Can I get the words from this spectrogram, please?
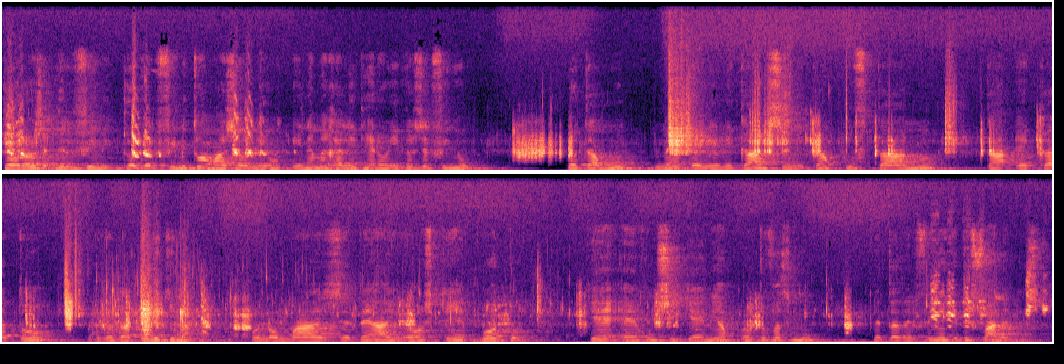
Το ροζ δελφίνι. Το δελφίνι του Αμαζονίου είναι μεγαλύτερο είδος δελφινιού. Ποταμού με ελληνικά αρσενικά που φτάνουν τα 185 κιλά. Ονομάζεται αλλιώς και μπότο και έχουν συγγένεια πρώτου βαθμού με τα δελφίνια και τις φάλαινες.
